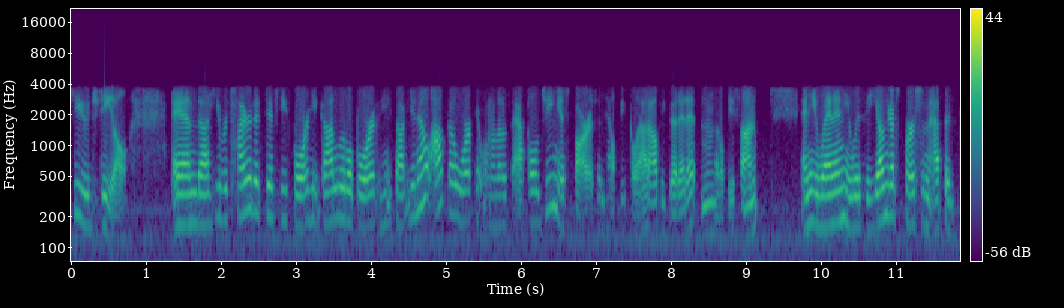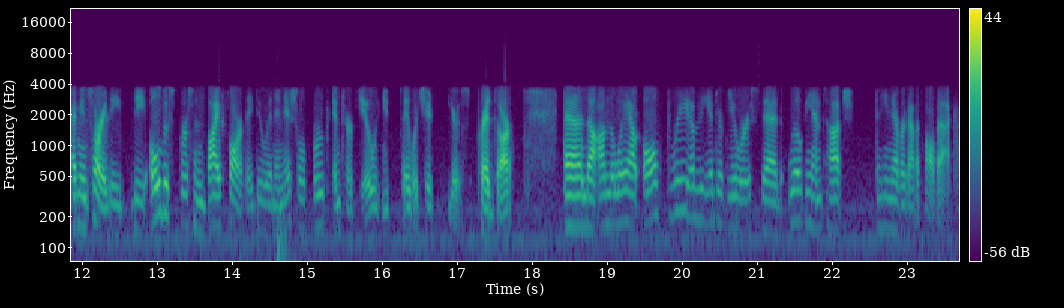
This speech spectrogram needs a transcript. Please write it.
huge deal. And uh, he retired at 54. He got a little bored, and he thought, you know, I'll go work at one of those Apple Genius bars and help people out. I'll be good at it, and it'll be fun. And he went in. He was the youngest person at the. I mean, sorry, the the oldest person by far. They do an initial group interview, and you say what your your preds are. And uh, on the way out, all three of the interviewers said, "We'll be in touch," and he never got a call back.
